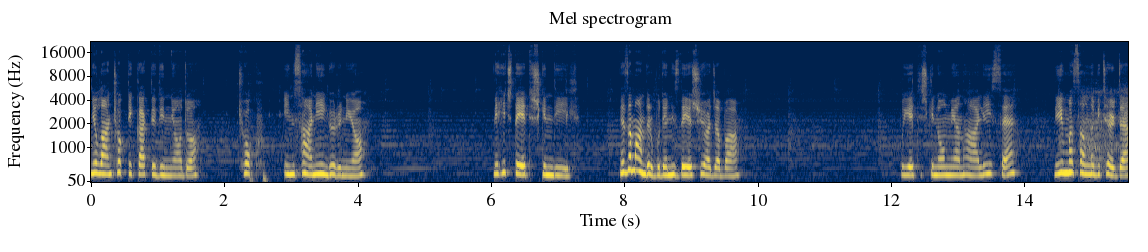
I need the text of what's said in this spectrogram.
Yılan çok dikkatli dinliyordu. Çok insani görünüyor. Ve hiç de yetişkin değil. Ne zamandır bu denizde yaşıyor acaba? Bu yetişkin olmayan hali ise Liv masalını bitirdi.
